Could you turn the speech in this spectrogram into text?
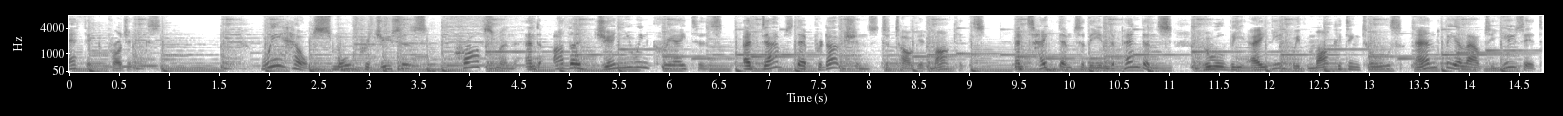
ethic projects. We help small producers, craftsmen and other genuine creators adapt their productions to target markets and take them to the independents who will be aided with marketing tools and be allowed to use it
